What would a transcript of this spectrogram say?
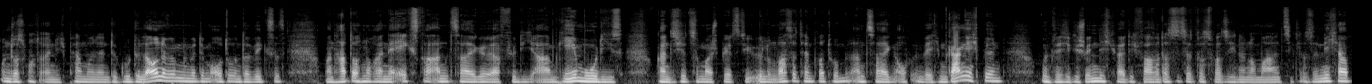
Und das macht eigentlich permanente gute Laune, wenn man mit dem Auto unterwegs ist. Man hat auch noch eine extra Anzeige ja, für die AMG-Modis. Man kann sich hier zum Beispiel jetzt die Öl- und Wassertemperatur mit anzeigen, auch in welchem Gang ich bin und welche Geschwindigkeit ich fahre. Das ist etwas, was ich in der normalen C-Klasse nicht habe.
